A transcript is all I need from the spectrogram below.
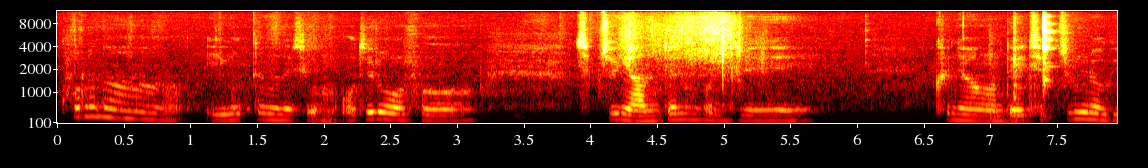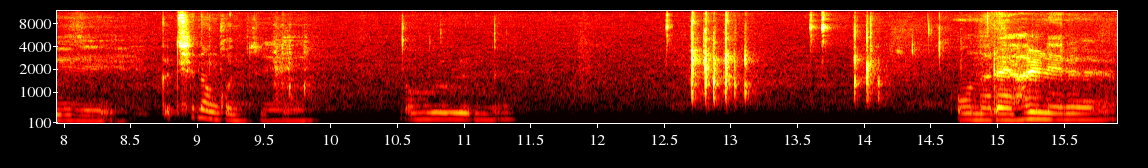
코로나 이것 때문에 지금 어지러워서 집중이 안 되는 건지 그냥 내 집중력이 끝이 난 건지 너무 모르겠네. 오늘의 할 일을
